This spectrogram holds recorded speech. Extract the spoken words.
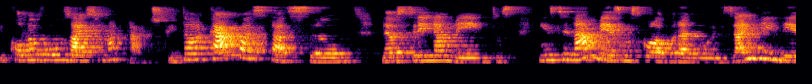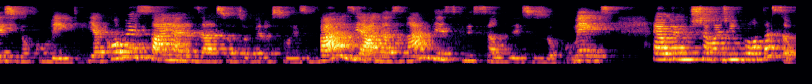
e como eu vou usar isso na prática. Então, a capacitação, né, os treinamentos, ensinar mesmo os colaboradores a entender esse documento e a começar a realizar suas operações baseadas na descrição desses documentos é o que a gente chama de implantação.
